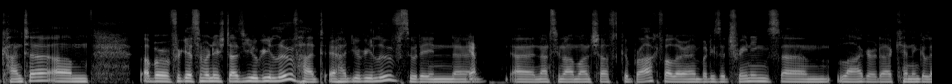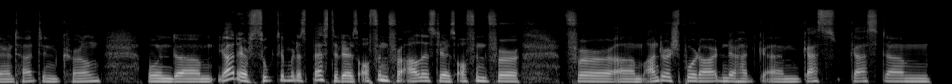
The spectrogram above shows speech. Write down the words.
kannte. Ähm, aber vergessen wir nicht, dass Jogi Löw hat. Er hat Jogi Löw zu den äh, äh, Nationalmannschaft gebracht, weil er ihn bei dieser Trainingslager ähm, da kennengelernt hat in Köln. Und ähm, ja, der sucht immer das Beste. Der ist offen für alles. Der ist offen für, für ähm, andere Sportarten. Der hat ähm, Gast, Gast ähm,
